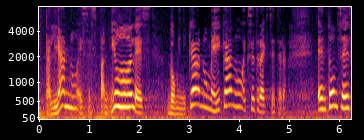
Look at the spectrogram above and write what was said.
italiano, es español, es dominicano, mexicano, etcétera, etcétera. Entonces,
